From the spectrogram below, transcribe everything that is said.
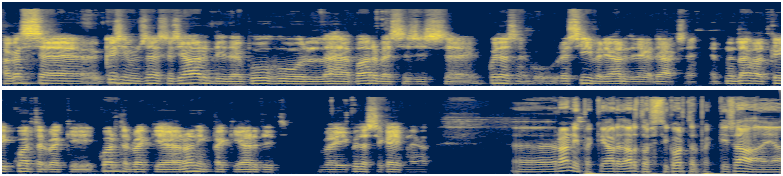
aga kas küsimus selles, kas yard'ide puhul läheb arvesse siis, kuidas nagu receiver'i yard'idega tehakse, et need lähevad kõik quarterback'i, quarterback'i ja running back'i yard'id või kuidas see käib nagu? Uh, running back'i yard'e arvatavasti quarterback'i ei saa ja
